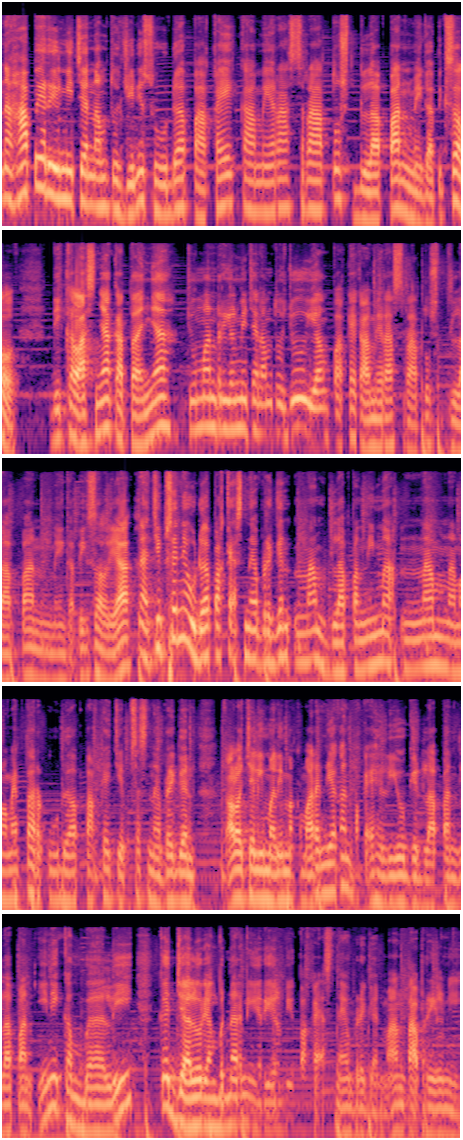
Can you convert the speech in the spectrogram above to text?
Nah, HP Realme C67 ini sudah pakai kamera 108 megapiksel. Di kelasnya katanya cuman Realme C67 yang pakai kamera 108 megapiksel ya. Nah, chipsetnya udah pakai Snapdragon 685 6 nanometer, udah pakai chipset Snapdragon. Kalau C55 kemarin dia kan pakai Helio G88. Ini kembali ke jalur yang benar nih Realme pakai Snapdragon. Mantap mantap Realme.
